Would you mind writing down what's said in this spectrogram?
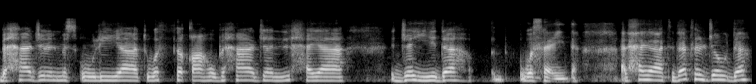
بحاجة للمسؤوليات والثقة وبحاجة للحياة جيدة وسعيدة. الحياة ذات الجودة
